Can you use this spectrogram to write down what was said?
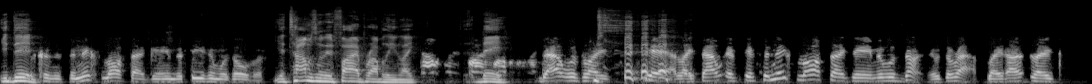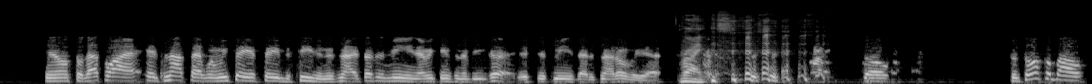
It did. because if the Knicks lost that game, the season was over. Yeah, Tom's gonna get fired probably like a day. That was like, yeah, like that. If, if the Knicks lost that game, it was done. It was a wrap. Like, I, like, you know. So that's why it's not that when we say it saved the season, it's not. It doesn't mean everything's going to be good. It just means that it's not over yet. Right. So to talk about,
